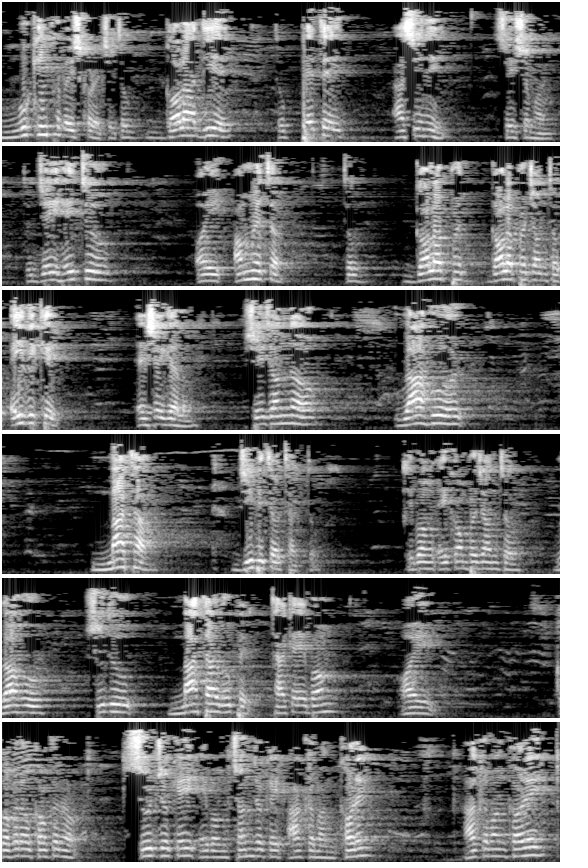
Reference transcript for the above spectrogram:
মুখে প্রবেশ করেছে। তো গলা দিয়ে, তো পেতে আসেনি সেই সময়। তো যে হেতু ওই অমৃত, তো গলা গলা পর্যন্ত এইদিকে এসে গেল। সেই জন্য রাহুর মাথা জীবিত থাকত। এবং এই কম পর্যন্ত রাহু শুধু মাথা রূপে থাকে এবং ওই কখনো কখনো সূর্যকে এবং চন্দ্রকে আক্রমণ করে। আক্রমণ করে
